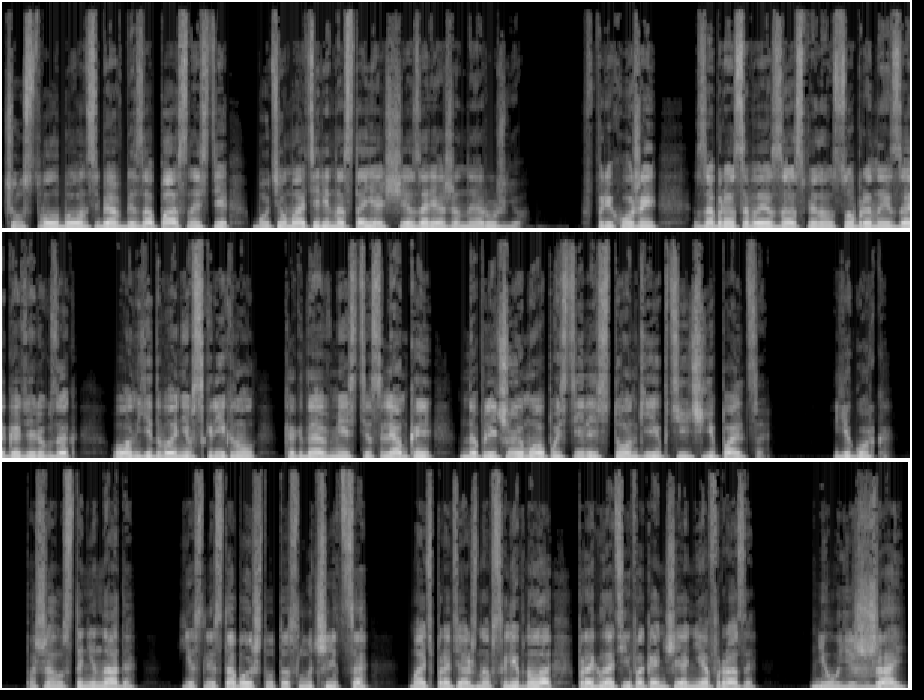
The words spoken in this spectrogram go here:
чувствовал бы он себя в безопасности, будь у матери настоящее заряженное ружье. В прихожей, забрасывая за спину собранный загоди рюкзак, он едва не вскрикнул, когда вместе с лямкой на плечо ему опустились тонкие птичьи пальцы. «Егорка, пожалуйста, не надо. Если с тобой что-то случится...» Мать протяжно всхлипнула, проглотив окончание фразы. «Не уезжай!»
